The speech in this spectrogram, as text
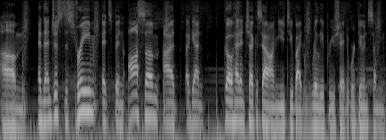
Um, and then just the stream, it's been awesome. I again, go ahead and check us out on YouTube. I'd really appreciate it. We're doing some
